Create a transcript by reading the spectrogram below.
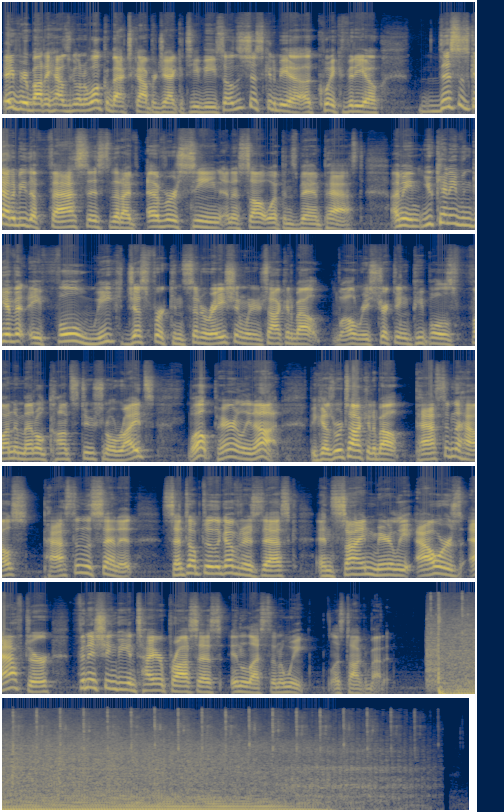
Hey everybody, how's it going? Welcome back to Copper Jacket TV. So this is just going to be a, a quick video. This has got to be the fastest that I've ever seen an assault weapons ban passed. I mean, you can't even give it a full week just for consideration when you're talking about, well, restricting people's fundamental constitutional rights. Well, apparently not, because we're talking about passed in the House, passed in the Senate, sent up to the governor's desk, and signed merely hours after, finishing the entire process in less than a week. Let's talk about it.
